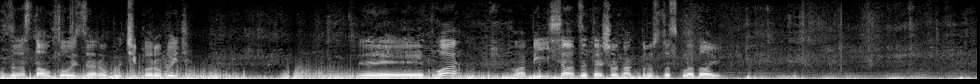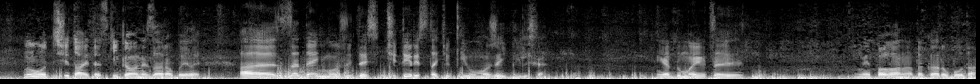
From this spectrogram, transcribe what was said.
заставку ось заробити чи поробити. Е, 2,50 за те, що так просто складають. Ну от вважайте, скільки вони заробили. А за день можуть десь 400 тюків, може і більше. Я думаю, це непогана така робота.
